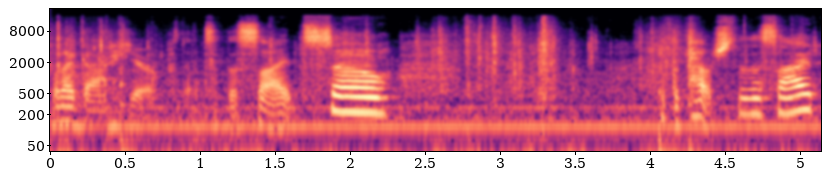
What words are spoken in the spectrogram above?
what I got here. Put that to the side. So put the pouch to the side.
